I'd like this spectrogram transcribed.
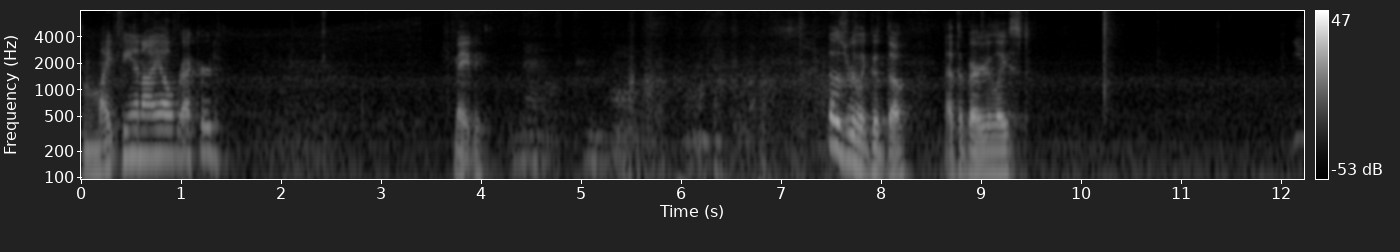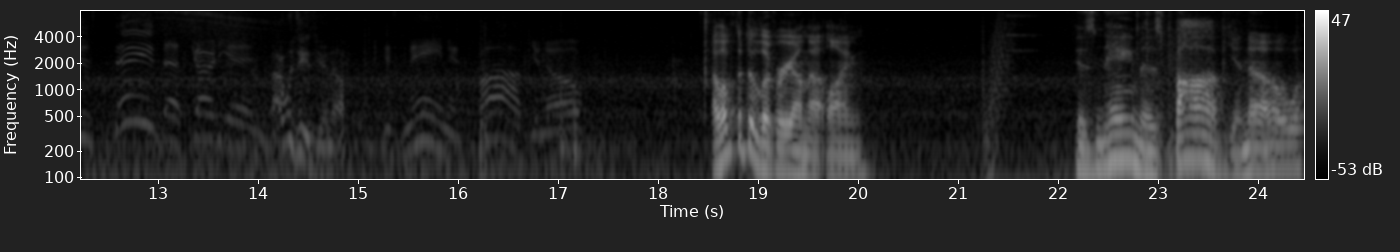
might be an IL record. Maybe. That was really good, though, at the very least. You saved us, Guardian! That was easy enough. His name is Bob, you know. I love the delivery on that line. His name is Bob, you know.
